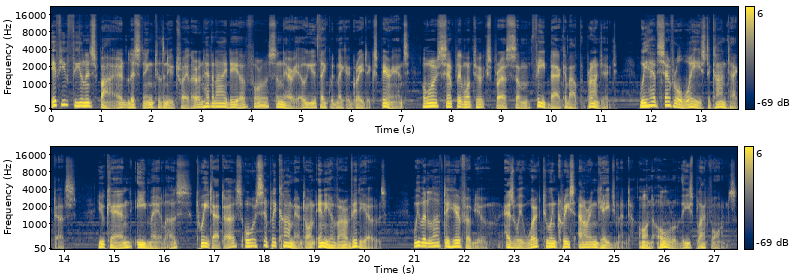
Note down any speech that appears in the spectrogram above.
If you feel inspired listening to the new trailer and have an idea for a scenario you think would make a great experience, or simply want to express some feedback about the project, we have several ways to contact us. You can email us, tweet at us, or simply comment on any of our videos. We would love to hear from you as we work to increase our engagement on all of these platforms.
